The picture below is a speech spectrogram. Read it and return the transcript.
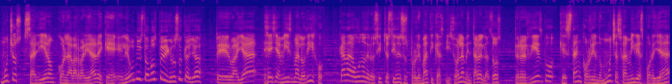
Muchos salieron con la barbaridad de que el león está más peligroso que allá, pero allá ella misma lo dijo. Cada uno de los sitios tiene sus problemáticas y son lamentables las dos, pero el riesgo que están corriendo muchas familias por allá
